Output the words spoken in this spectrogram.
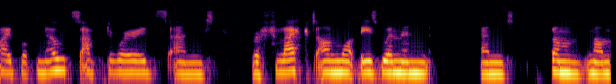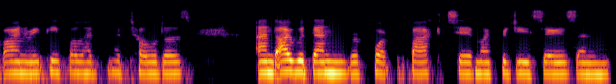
type up notes afterwards and reflect on what these women and some non-binary people had, had told us. And i would then report back to my producers and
